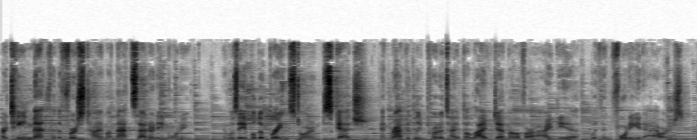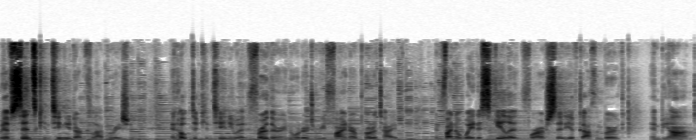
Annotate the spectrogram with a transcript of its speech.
Our team met for the first time on that Saturday morning and was able to brainstorm, sketch, and rapidly prototype a live demo of our idea within 48 hours. We have since continued our collaboration and hope to continue it further in order to refine our prototype and find a way to scale it for our city of Gothenburg and beyond.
